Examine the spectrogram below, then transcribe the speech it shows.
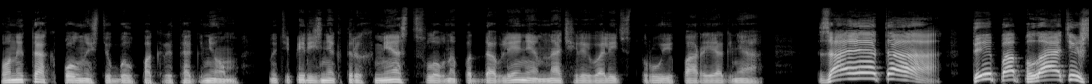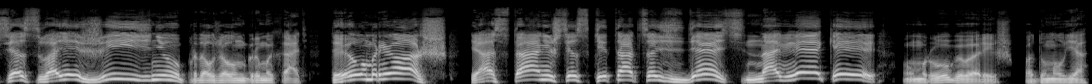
Он и так полностью был покрыт огнем, но теперь из некоторых мест, словно под давлением, начали валить струи пары и огня. «За это ты поплатишься своей жизнью!» — продолжал он громыхать. «Ты умрешь и останешься скитаться здесь навеки!» «Умру, говоришь», — подумал я,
